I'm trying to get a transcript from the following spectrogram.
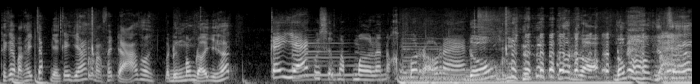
thì các bạn hãy chấp nhận cái giá các bạn phải trả thôi và đừng mong đợi gì hết. Cái giá của sự mập mờ là nó không có rõ ràng. Đúng. Nó rõ đúng không? Chính xác.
